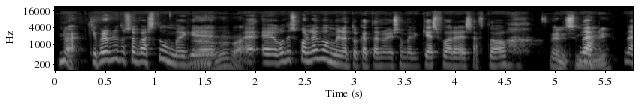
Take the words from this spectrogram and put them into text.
ναι, Και πρέπει να το σεβαστούμε. Και, Ναι, βέβαια. ε, εγώ δυσκολεύομαι να το κατανοήσω μερικές φορές αυτό. δεν είναι συμμονή. Ναι.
